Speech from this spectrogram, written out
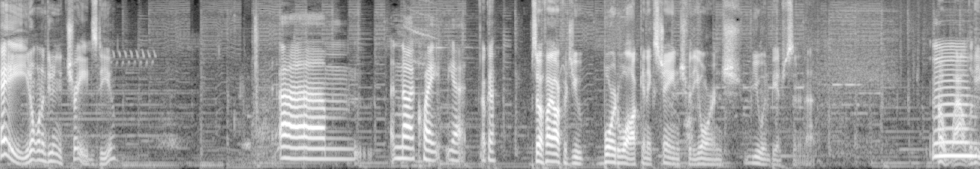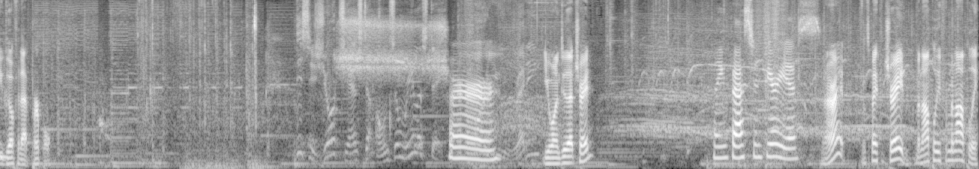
Hey, you don't want to do any trades, do you? Um, not quite yet. Okay. So if I offered you boardwalk in exchange for the orange, you wouldn't be interested in that. Oh wow, look at you go for that purple. This is your chance to own some real estate. Sure. Ready? You want to do that trade? Playing Fast and Furious. All right, let's make the trade. Monopoly for Monopoly.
